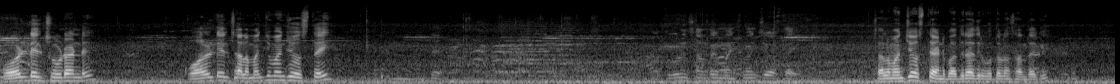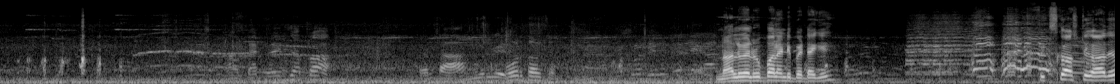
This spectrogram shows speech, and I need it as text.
క్వాలిటీలు చూడండి. క్వాలిటీలు చాలా మంచి మంచి వస్తాయి. గురించి సంతకి మంచి మంచి వస్తాయి. చాలా మంచి వస్తాయండి భద్రాద్రి ఉత్తరం సంతకి. నాలుగు వేల రూపాయలండి పెట్టకి. ఫిక్స్ కాస్ట్ కాదు.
